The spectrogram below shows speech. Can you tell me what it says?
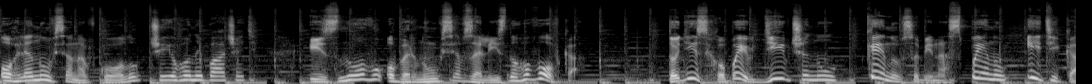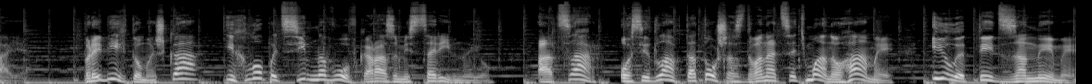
оглянувся навколо, чи його не бачать, і знову обернувся в залізного вовка. Тоді схопив дівчину, кинув собі на спину і тікає. Прибіг до мешка, і хлопець сів на вовка разом із царівною. А цар осідлав Татоша з дванадцятьма ногами і летить за ними.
